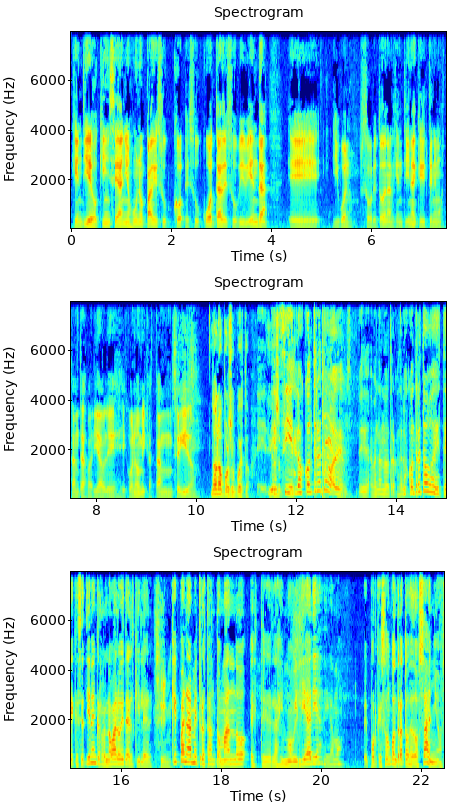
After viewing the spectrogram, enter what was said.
que en 10 o 15 años uno pague su, su cuota de su vivienda eh, y bueno, sobre todo en Argentina que tenemos tantas variables económicas tan seguido. No, no, por supuesto. Eh, sí, los contratos, eh, hablando de otra cosa, los contratos este, que se tienen que renovar hoy de alquiler, ¿qué parámetros están tomando este, las inmobiliarias, digamos, porque son contratos de dos años?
